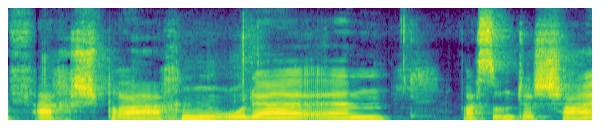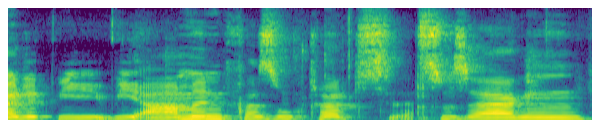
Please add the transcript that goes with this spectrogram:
Fachsprachen oder ähm, was unterscheidet, wie, wie Armen versucht hat zu sagen,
